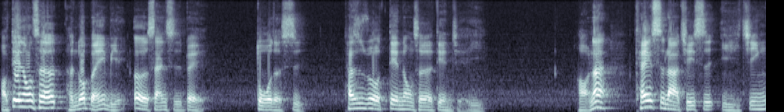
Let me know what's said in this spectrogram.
好，电动车很多本一比二三十倍多的是，它是做电动车的电解液。好，那 Tesla 其实已经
